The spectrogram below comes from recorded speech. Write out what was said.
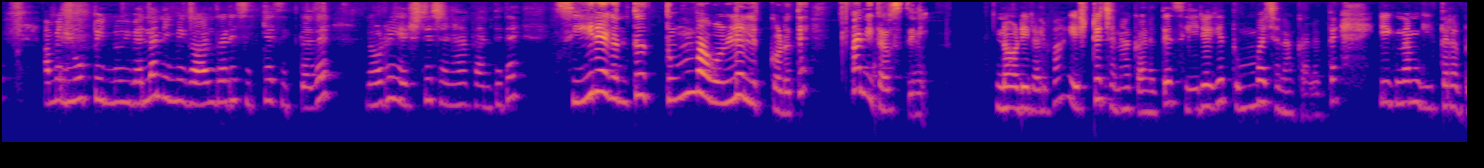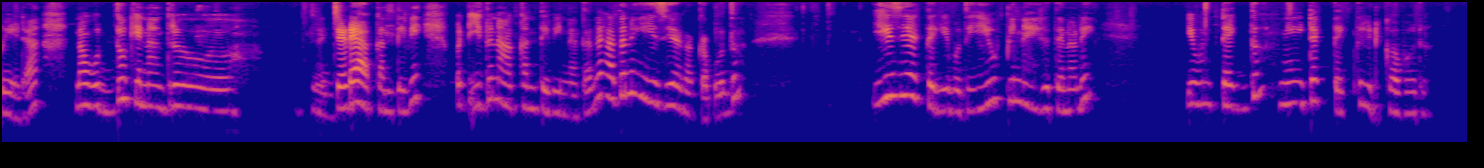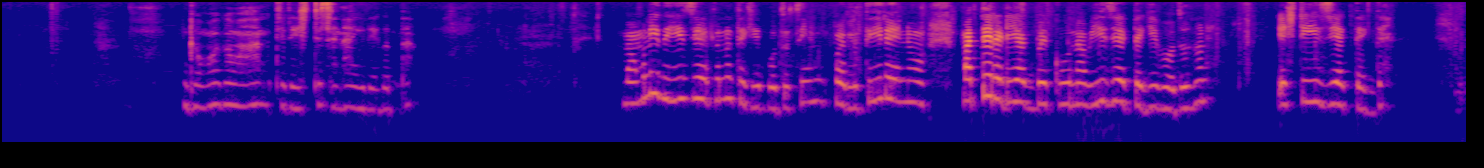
ಆಮೇಲೆ ಯು ಪಿನ್ನು ಇವೆಲ್ಲ ನಿಮಗೆ ಆಲ್ರೆಡಿ ಸಿಕ್ಕೇ ಸಿಗ್ತವೆ. ನೋಡ್ರಿ ಎಷ್ಟು ಚೆನ್ನಾಗಿ ಕಾಣ್ತಿದೆ. ಸೀರೆಗಂತೂ ತುಂಬ ಒಳ್ಳೆ ಲುಕ್ ಕೊಡುತ್ತೆ. ಬನ್ನಿ ತೋರಿಸ್ತೀನಿ. ನೋಡಿರಲ್ವಾ, ಎಷ್ಟು ಚೆನ್ನಾಗಿ ಕಾಣುತ್ತೆ. ಸೀರೆಗೆ ತುಂಬ ಚೆನ್ನಾಗಿ ಕಾಣುತ್ತೆ. ಈಗ ನಮ್ಗೆ ಈ ಥರ ಬೇಡ. ನಾವು ಉದ್ದಕ್ಕೇನಾದರೂ ಜಡೆ ಹಾಕ್ಕಂತೀವಿ ಬಟ್ ಇದನ್ನು ಹಾಕ್ಕಂತೀವಿ ಅನ್ನೋದಾದರೆ ಅದನ್ನು ಈಸಿಯಾಗಿ ಹಾಕೋಬೋದು ಈಸಿಯಾಗಿ ತೆಗಿಬೋದು. ಯು ಪಿನ್ ಇರುತ್ತೆ ನೋಡಿ. ಇವನ್ ತೆಗೆದು ನೀಟಾಗಿ ತೆಗೆದು ಇಟ್ಕೋಬೋದು. ಗಮ ಗಮ ಅಂತಿದೆ. ಎಷ್ಟು ಚೆನ್ನಾಗಿದೆ ಗೊತ್ತಾ? ಮಾಮೂಲಿ ಇದು ಈಸಿಯಾಗೂ ತೆಗಿಬೋದು. ಸಿಂಪಲ್ ತೀರೇನು ಮತ್ತೆ ರೆಡಿ ಆಗಬೇಕು. ನಾವು ಈಸಿಯಾಗಿ ತೆಗಿಬೋದು. ನೋಡಿ. ಎಷ್ಟು ಈಸಿಯಾಗಿ ತೆಗೆದೆ.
